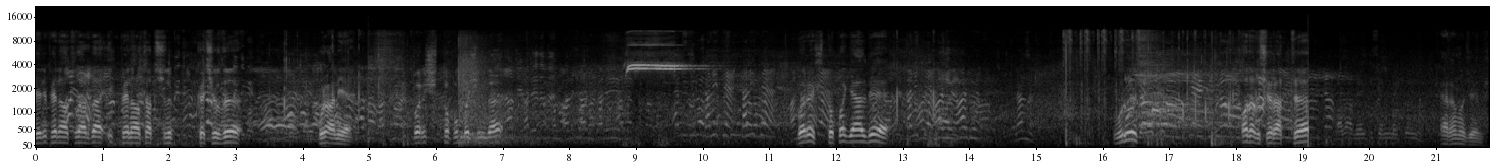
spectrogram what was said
Seri penaltılarda ilk penaltı atışını kaçırdı Burhaniye. Barış topun başında. Barış topa geldi. Vuruş. O da dışarı attı. Erhan Hoca'ymış.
